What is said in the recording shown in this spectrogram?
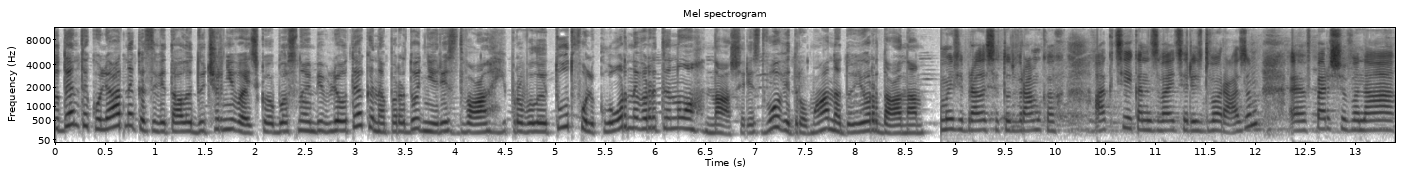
Студенти-колядники завітали до Чернівецької обласної бібліотеки напередодні Різдва і провели тут фольклорне веретено «Наше Різдво від Романа до Йордана». Ми зібралися тут в рамках акції, яка називається Різдво разом. Е, Вперше вона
